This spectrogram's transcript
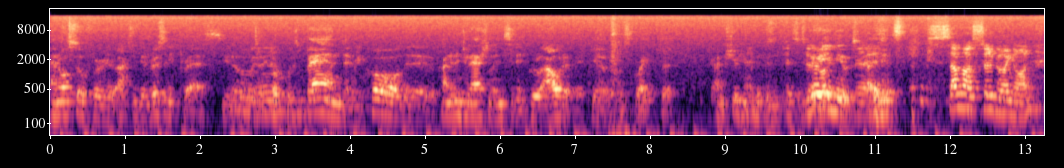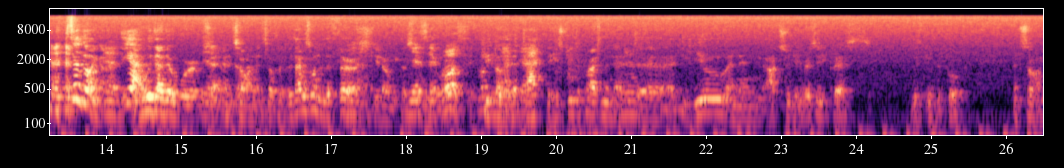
and also for Oxford University Press, you know, Oh, the book was banned and recalled, and a kind of international incident grew out of it, you know, it was quite, uh, I'm sure he would have been It's very amused yeah, by this. Somehow still going on. Still going on, Yes. yeah, with other works Yeah, and, and so on and so forth, but that was one of the first, Yeah. you know, because yes, then there were was. It people had attacked the history department at, uh, at DU, and then Oxford University Press withdrew the book, and so on.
